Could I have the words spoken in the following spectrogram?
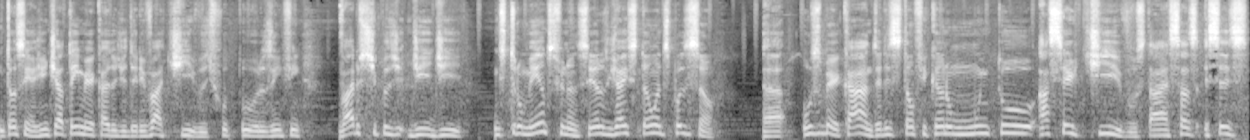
Então, assim, a gente já tem mercado de derivativos, de futuros, enfim, vários tipos de, de- de instrumentos financeiros já estão à disposição. Ah, os mercados, eles estão ficando muito assertivos, tá? Essas, esses,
